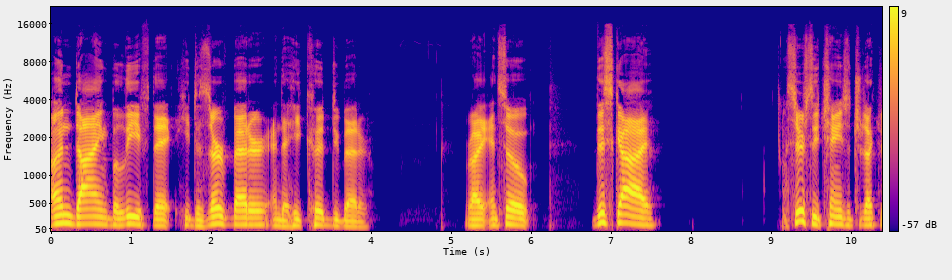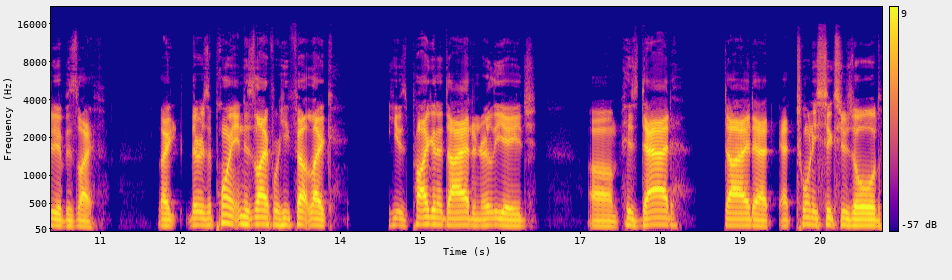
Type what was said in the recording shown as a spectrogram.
undying belief that he deserved better and that he could do better. Right. And so this guy seriously changed the trajectory of his life. Like there was a point in his life where he felt like he was probably going to die at an early age. Um, his dad died at, at 26 years old,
